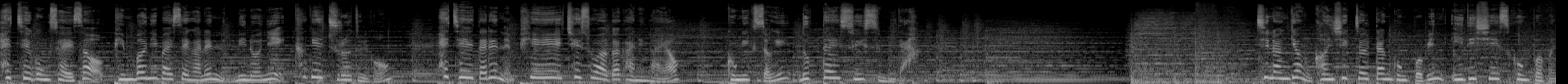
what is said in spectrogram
해체 공사에서 빈번히 발생하는 민원이 크게 줄어들고 해체에 따른 피해의 최소화가 가능하여 공익성이 높다 할 수 있습니다. 친환경 건식 절단 공법인 EDCS 공법은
